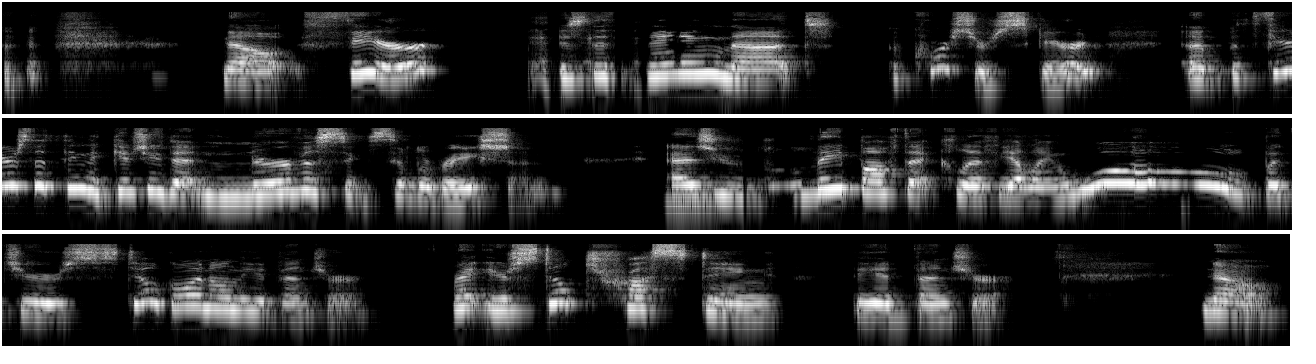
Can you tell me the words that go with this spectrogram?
now, fear is the thing that of course you're scared uh, but fear is the thing that gives you that nervous exhilaration mm-hmm. as you leap off that cliff yelling whoa but you're still going on the adventure right? You're still trusting the adventure. Now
